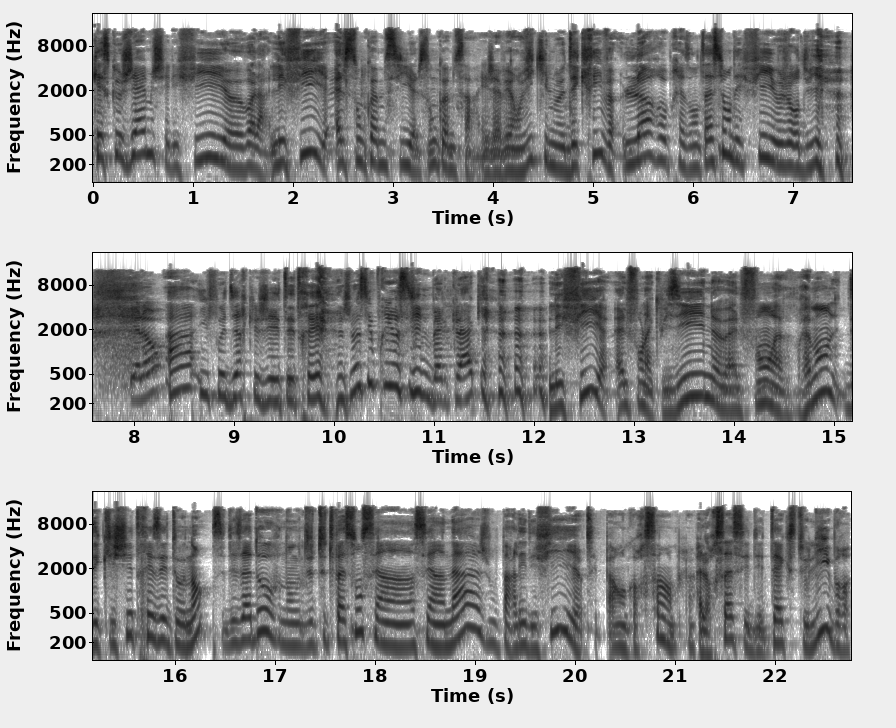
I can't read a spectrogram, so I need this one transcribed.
qu'est-ce que j'aime chez les filles euh, Voilà, les filles, elles sont comme ci, elles sont comme ça. Et j'avais envie qu'ils me décrivent leur représentation des filles aujourd'hui. Et alors? Ah, il faut dire que j'ai été très. Je me suis pris aussi une belle claque. les filles, elles font la cuisine, elles font euh, vraiment des clichés très étonnants. C'est des ados, donc de toute façon c'est un c'est un âge où parler des filles, c'est pas encore simple. Alors alors ça, c'est des textes libres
